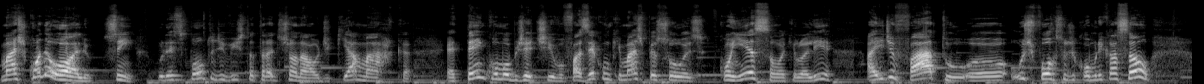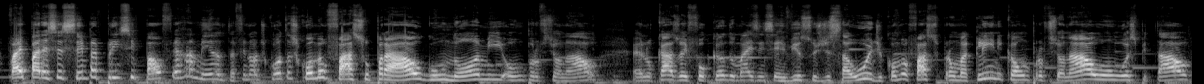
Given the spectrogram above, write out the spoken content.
Mas quando eu olho, sim, por esse ponto de vista tradicional de que a marca é, tem como objetivo fazer com que mais pessoas conheçam aquilo ali, aí de fato uh, o esforço de comunicação vai parecer sempre a principal ferramenta. Afinal de contas, como eu faço para algo um nome ou um profissional é, no caso aí focando mais em serviços de saúde, como eu faço para uma clínica, um profissional, um hospital,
